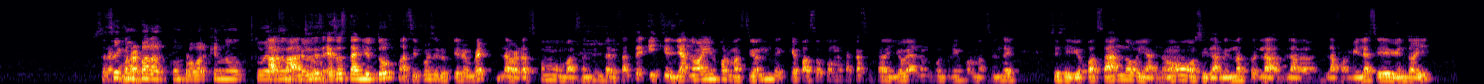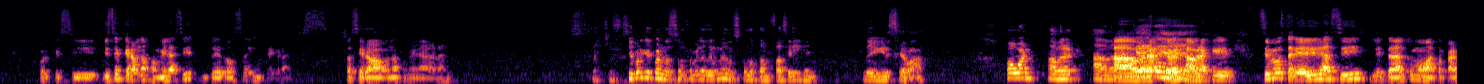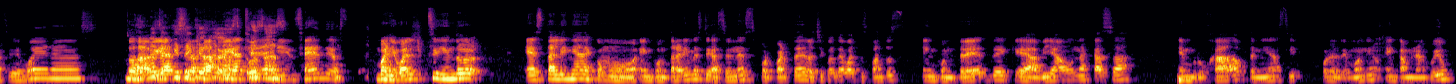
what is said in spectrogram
Sí, como raro. para comprobar que no tuviera Ajá, lo- entonces eso está en YouTube, así por si lo quieren ver. La verdad es como bastante interesante y que ya no hay información de qué pasó con esa casa. O sea, yo ya no encontré información de si siguió pasando ya no, o si la misma, la, la, la familia sigue viviendo ahí. Porque si dice que era una familia así, de 12 integrantes. O sea, si era una familia grande. Sí, porque cuando son familias grandes no es como tan fácil de, de irse, va. O bueno, habrá, habrá, Habrá que ver, habrá que ir. Sí me gustaría ir así, literal, como a tocar así de buenas. Buenas, Todavía, aquí se queman todavía tienen incendios. Bueno, igual siguiendo esta línea de como encontrar investigaciones por parte de los chicos de Guatespantos, encontré de que había una casa embrujada obtenida así por el demonio en Caminancuyo,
